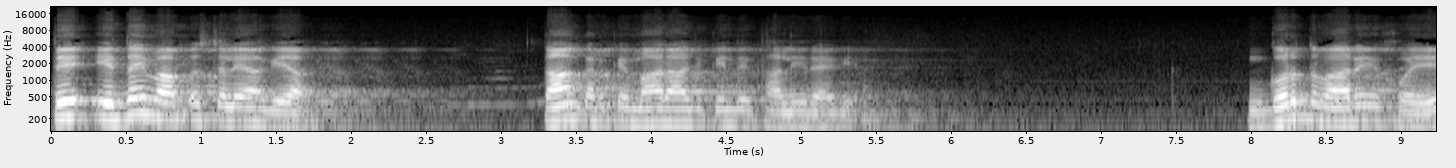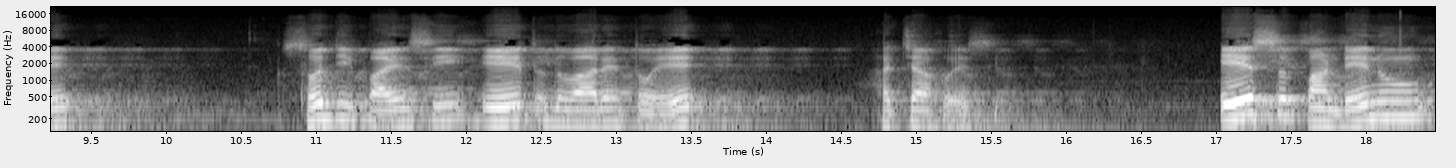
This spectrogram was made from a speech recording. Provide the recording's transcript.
ਤੇ ਇਦਾਂ ਹੀ ਵਾਪਸ ਚਲਿਆ ਗਿਆ। ਤਾਂ ਕਰਕੇ ਮਹਾਰਾਜ ਕਹਿੰਦੇ, ਖਾਲੀ ਰਹਿ ਗਿਆ। ਗੁਰਦੁਆਰੇ ਹੋਏ, ਸੋਝੀ ਪਾਏ ਸੀ, ਏਤ ਦੁਆਰੇ ਧੋਏ ਹੱਚਾ ਹੋਏ ਸੀ। ਇਸ ਭਾਂਡੇ ਨੂੰ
